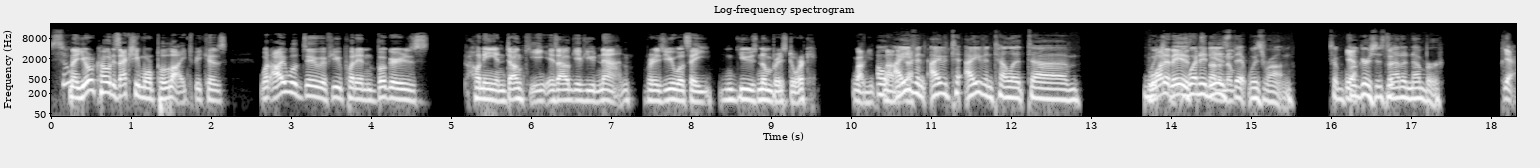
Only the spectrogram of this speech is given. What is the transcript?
So now your code is actually more polite because what I will do if you put in boogers, honey, and donkey is I'll give you nan, whereas you will say use numbers dork. Well, oh, I even I, t- I even tell it um, which, what it is, what it is that was wrong. So boogers yeah. is so, not a number. Yeah.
